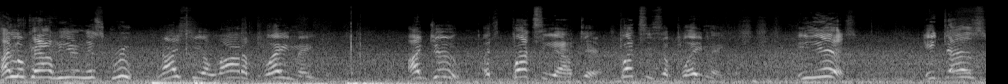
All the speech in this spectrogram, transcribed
I look out here in this group and I see a lot of playmakers. I do. It's Butsy out there. Butsy's a playmaker. He is. He does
